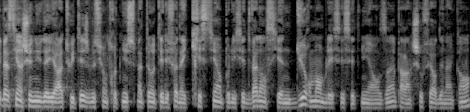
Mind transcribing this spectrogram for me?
Sébastien Chenu d'ailleurs a tweeté Je me suis entretenu ce matin au téléphone avec Christian, policier de Valenciennes, durement blessé cette nuit à Anzin par un chauffeur délinquant.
